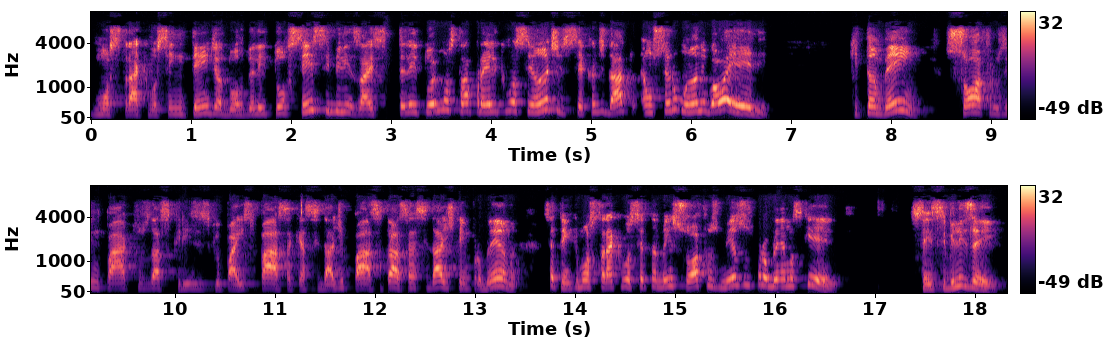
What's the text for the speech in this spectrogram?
mostrar que você entende a dor do eleitor, sensibilizar esse eleitor e mostrar para ele que você, antes de ser candidato, é um ser humano igual a ele, que também sofre os impactos das crises que o país passa, que a cidade passa. Então, se a cidade tem problema, você tem que mostrar que você também sofre os mesmos problemas que ele. Sensibilizei.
